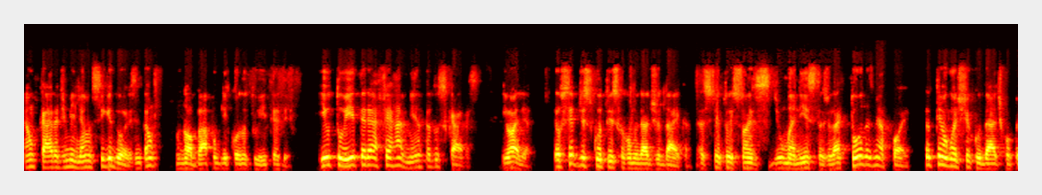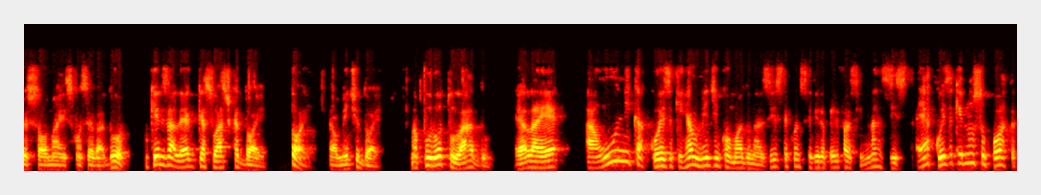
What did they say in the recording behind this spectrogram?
é um cara de milhão de seguidores. Então, o Noblar publicou no Twitter dele. E o Twitter é a ferramenta dos caras. E olha, eu sempre discuto isso com a comunidade judaica. As instituições humanistas judaicas, todas me apoiam. Eu tenho alguma dificuldade com o pessoal mais conservador, porque eles alegam que a suástica dói. Dói, realmente dói. Mas, por outro lado, ela é a única coisa que realmente incomoda o nazista é quando você vira para ele e fala assim, nazista. É a coisa que ele não suporta.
